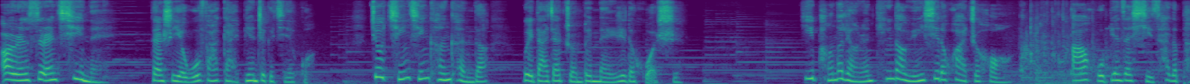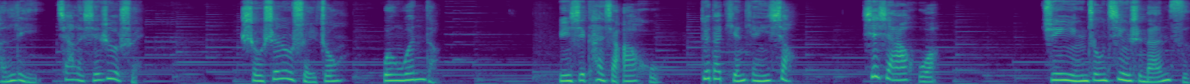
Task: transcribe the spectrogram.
二人虽然气馁，但是也无法改变这个结果，就勤勤恳恳的为大家准备每日的伙食。一旁的两人听到云溪的话之后。阿虎便在洗菜的盆里加了些热水，手伸入水中，温温的。云溪看向阿虎，对他甜甜一笑：“谢谢阿虎。”军营中尽是男子，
